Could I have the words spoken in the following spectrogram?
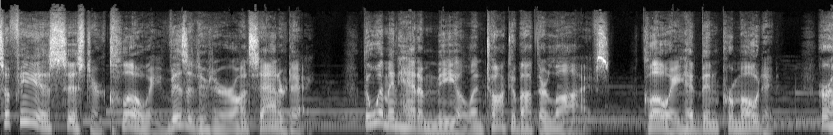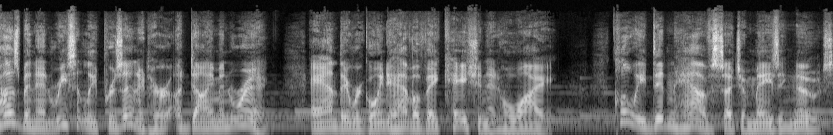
Sophia's sister, Chloe, visited her on Saturday. The women had a meal and talked about their lives. Chloe had been promoted. Her husband had recently presented her a diamond ring, and they were going to have a vacation in Hawaii. Chloe didn't have such amazing news.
